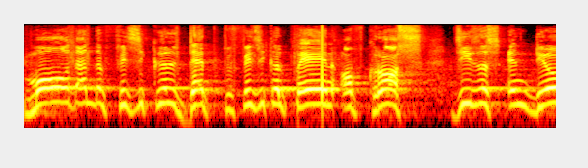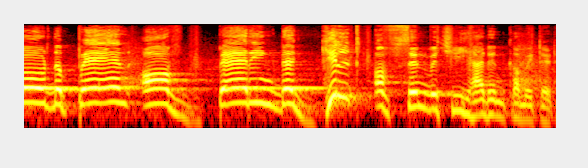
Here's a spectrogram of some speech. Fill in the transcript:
more than the physical death, the physical pain of cross. Jesus endured the pain of bearing the guilt of sin which he hadn't committed.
